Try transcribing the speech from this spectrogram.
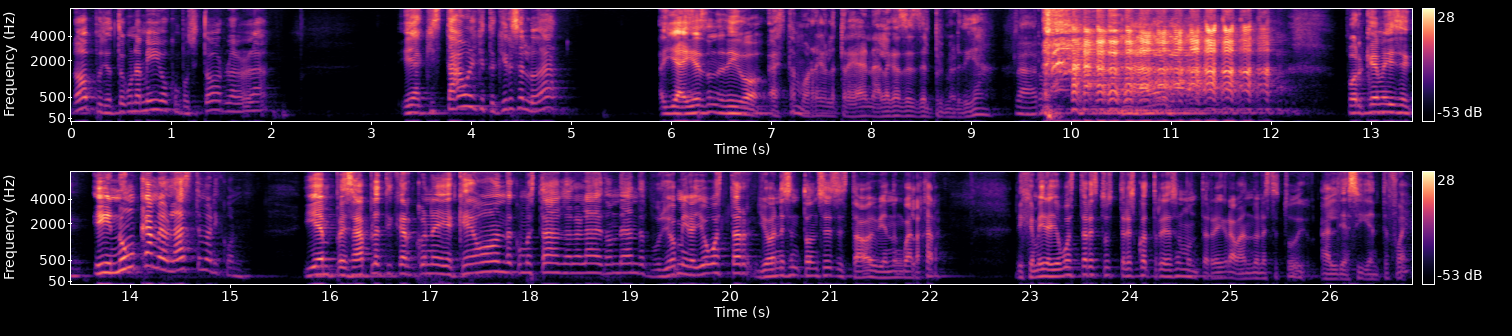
no, pues yo tengo un amigo, compositor, bla, bla, bla. Y aquí está, güey, que te quiere saludar. Y ahí es donde digo, a esta morra yo la traía en algas desde el primer día. Claro. Porque me dice, y nunca me hablaste, maricón. Y empecé a platicar con ella, ¿qué onda? ¿Cómo estás? Bla, bla, bla, ¿De dónde andas? Pues yo, mira, yo voy a estar, yo en ese entonces estaba viviendo en Guadalajara. Dije, mira, yo voy a estar estos 3, 4 días en Monterrey grabando en este estudio. Al día siguiente fue,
